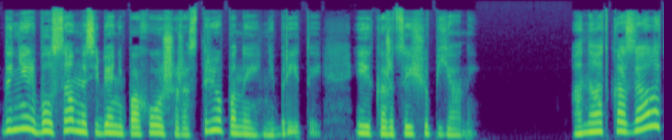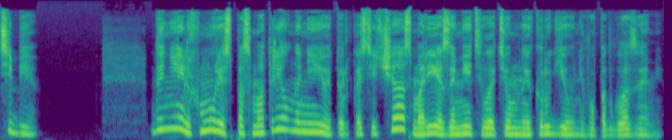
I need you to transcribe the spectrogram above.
Даниэль был сам на себя не похож, растрепанный, небритый и, кажется, еще пьяный. «Она отказала тебе?» Даниэль, хмурясь, посмотрел на нее, и только сейчас Мария заметила темные круги у него под глазами.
